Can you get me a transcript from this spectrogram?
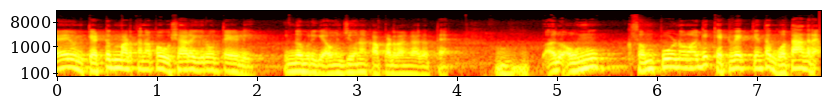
ಏ, ಇವ್ನು ಕೆಟ್ಟದ್ದು ಮಾಡ್ತಾನಪ್ಪ, ಹುಷಾರಾಗಿರು ಅಂತ ಹೇಳಿ. ಇನ್ನೊಬ್ಬರಿಗೆ ಅವನ ಜೀವನ ಕಾಪಾಡ್ದಂಗೆ ಆಗುತ್ತೆ ಅದು ಅವನು ಸಂಪೂರ್ಣವಾಗಿ ಕೆಟ್ಟ ವ್ಯಕ್ತಿ ಅಂತ ಗೊತ್ತಾದರೆ.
